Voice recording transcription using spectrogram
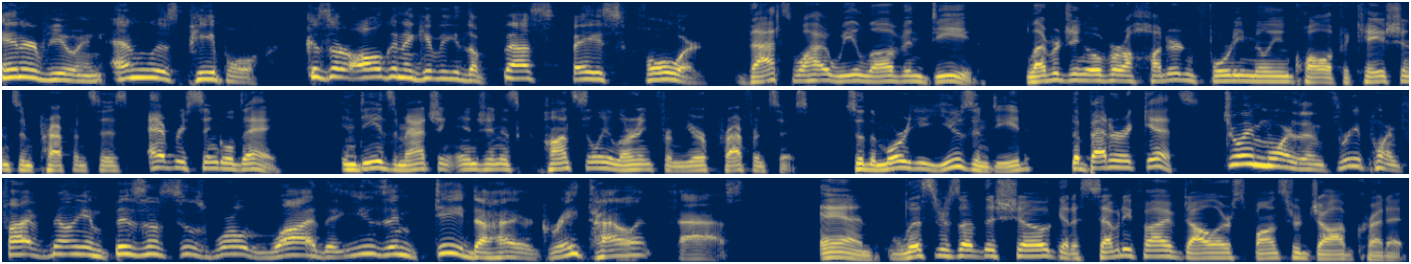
Interviewing endless people because they're all going to give you the best face forward. That's why we love Indeed, leveraging over 140 million qualifications and preferences every single day. Indeed's matching engine is constantly learning from your preferences. So the more you use Indeed, the better it gets. Join more than 3.5 million businesses worldwide that use Indeed to hire great talent fast. And listeners of this show get a $75 sponsored job credit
